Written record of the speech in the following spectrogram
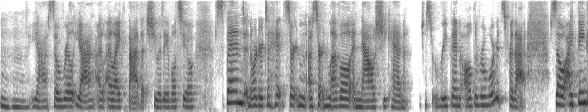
Mm-hmm. Yeah. So really, yeah, I, I, like that that she was able to spend in order to hit certain a certain level, and now she can just reap in all the rewards for that. So I think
